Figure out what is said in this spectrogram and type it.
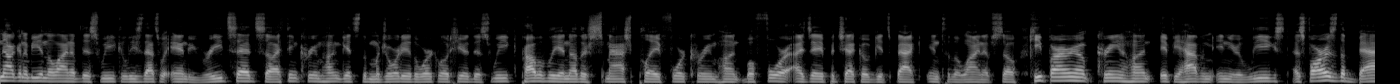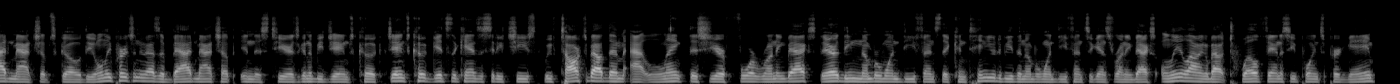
not going to be in the lineup this week. At least that's what Andy Reid said. So I think Kareem Hunt gets the majority of the workload here this week. Probably another smash play for Kareem Hunt before Isaiah Pacheco gets back into the lineup. So keep firing up Kareem Hunt if you have him in your leagues. As far as the bad matchups go, the only person who has a bad matchup in this tier is going to be James Cook. James Cook gets the Kansas City Chiefs. We've talked about them at length this year for running backs. They're the number one defense. They continue to be the number one defense against running backs, only allowing about 12 fantasy points per game.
